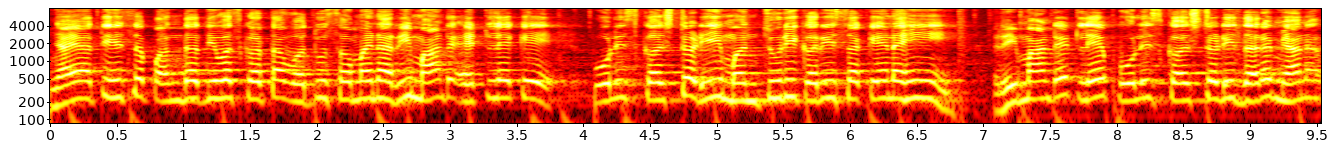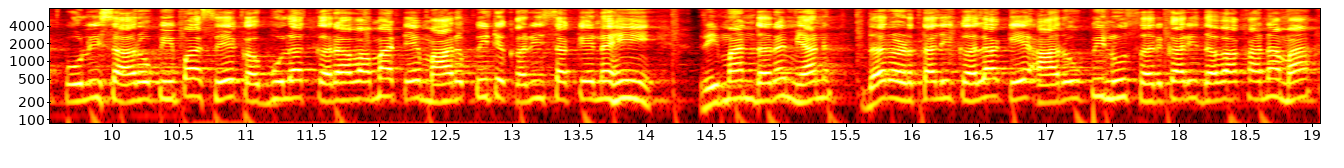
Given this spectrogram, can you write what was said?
ન્યાયાધીશ પંદર દિવસ કરતાં વધુ સમયના રિમાન્ડ એટલે કે પોલીસ કસ્ટડી મંજૂરી કરી શકે નહીં. રિમાન્ડ એટલે પોલીસ કસ્ટડી દરમિયાન પોલીસ આરોપી પાસે કબૂલાત કરાવવા માટે મારપીટ કરી શકે નહીં. રિમાન્ડ દરમિયાન દર અડતાલીસ કલાકે આરોપીનું સરકારી દવાખાનામાં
